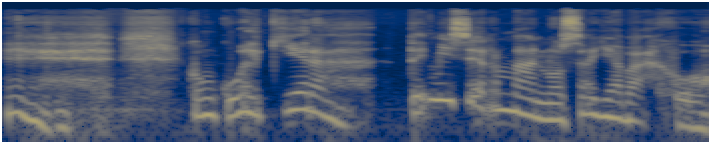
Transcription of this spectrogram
eh, con cualquiera de mis hermanos allá abajo.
